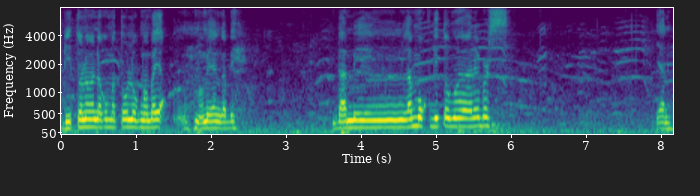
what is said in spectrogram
Dito naman ako matulog mamaya, mamayang gabi. Daming lamok dito mga rivers. Yan.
